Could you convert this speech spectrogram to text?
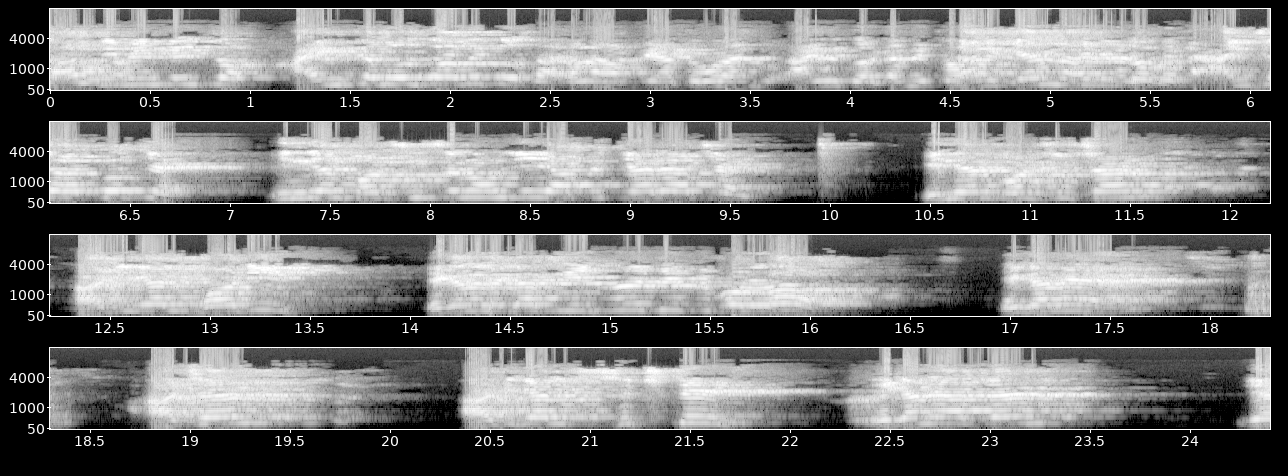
সাপ্লিমেন্টারি তো আইনটা বলতে হবে তো স্যার। আপনি এত বড় আইন আইনের দরকার নেই তো। কেন আইনের দরকার আইন ছাড়া চলছে ইন্ডিয়ান কনস্টিটিউশন অনুযায়ী আপনি চেয়ারে আছেন। ইন্ডিয়ান কনস্টিটিউশন আর্টিকেল ফর্টি এখানে লেখা আছে ইকুইটি বিফোর ল এখানে আছেন আর্টিকেল সিক্সটিন এখানে আছেন যে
